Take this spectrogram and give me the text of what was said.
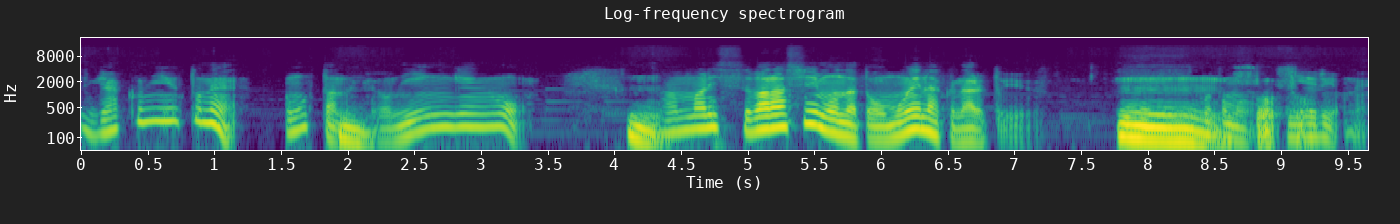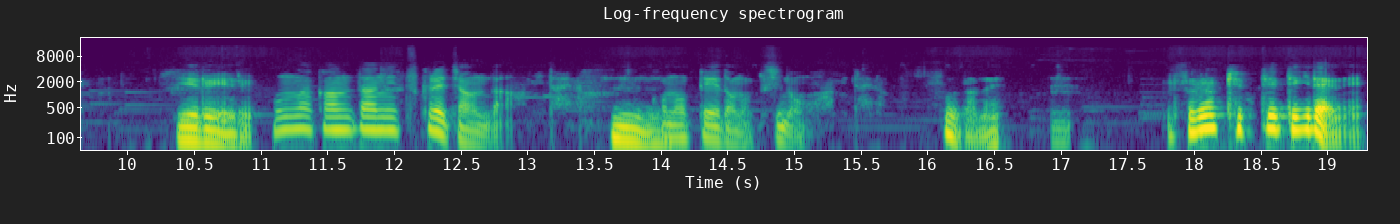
逆に言うとね、思ったんだけど、人間をうん。あんまり素晴らしいもんだと思えなくなるといううん。ことも言えるよね。言える言える。こんな簡単に作れちゃうんだ、みたいうんな。こ。の程度の知能は、みたいそうだねうん。それは決定的だよね。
